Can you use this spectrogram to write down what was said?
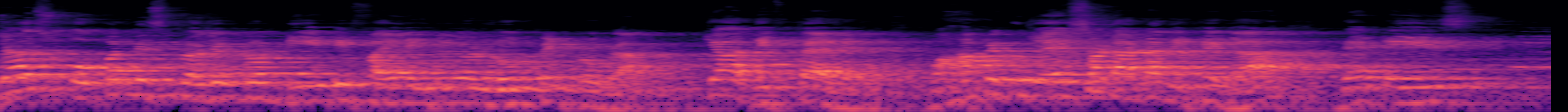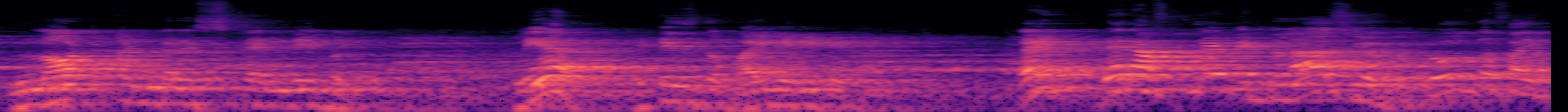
just open this project dot D A T file into your notepad program क्या दिखता है वहाँ पे कुछ ऐसा डाटा दिखेगा that is not understandable clear it is the binary data right then after that at the last you have to close the file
